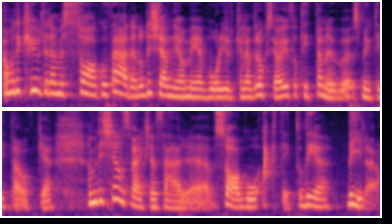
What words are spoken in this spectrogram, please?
Ja, men det är kul det där med sagovärlden och det känner jag med vår julkalender också. Jag har ju fått titta nu, eh, smygtitta och eh, ja, men det känns verkligen så här eh, sagoaktigt och det, det gillar jag.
